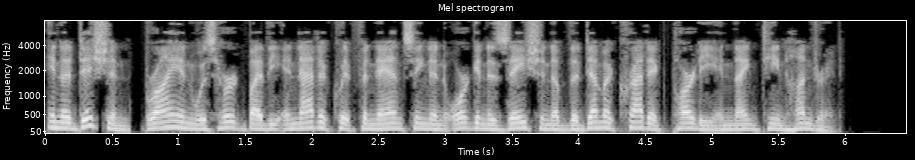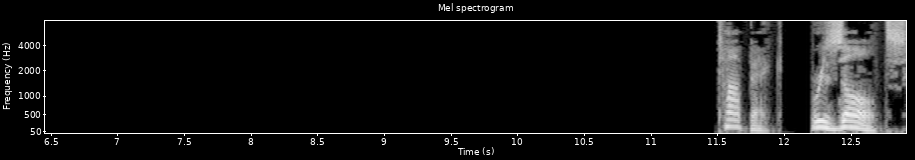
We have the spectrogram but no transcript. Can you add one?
In addition, Bryan was hurt by the inadequate financing and organization of the Democratic Party in 1900. Topic Results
